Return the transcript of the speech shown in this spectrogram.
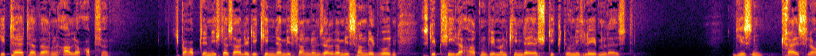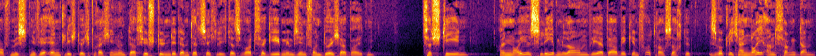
Die Täter waren alle Opfer. Ich behaupte nicht, dass alle, die Kinder misshandeln, selber misshandelt wurden. Es gibt viele Arten, wie man Kinder erstickt und nicht leben lässt. Diesen Kreislauf müssten wir endlich durchbrechen und dafür stünde dann tatsächlich das Wort vergeben im Sinn von durcharbeiten, verstehen, ein neues Leben lernen, wie Herr Berbeck im Vortrag sagte, ist wirklich ein Neuanfang dann.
